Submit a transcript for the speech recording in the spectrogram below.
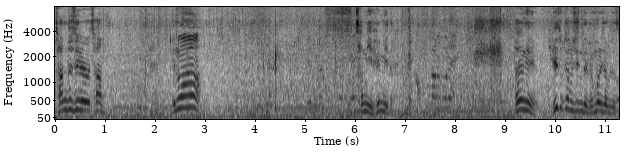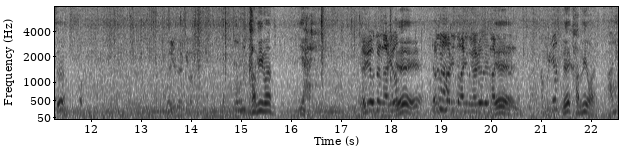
참 드시래요 참 일로와 참이 회입니다. 사장님 계속 잡으시는데 몇 마리 잡으셨어요? 18개만. 가비만 이야 18마리요? 예, 예. 8마리도 아니고 18마리면 예. 다 불려? 예 가비만 아니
